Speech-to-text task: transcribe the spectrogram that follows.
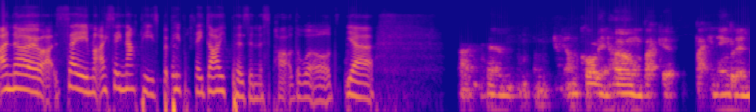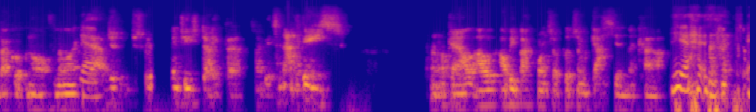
I know. Same. Like I say nappies, but people say diapers in this part of the world. Yeah um, I'm, I'm, calling home back at back in England, back up north, and I'm like, yeah, yeah I'm just just change his diaper. It's like it's nappies. okay, I'll, I'll I'll be back once I put some gas in the car. Yeah, exactly.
